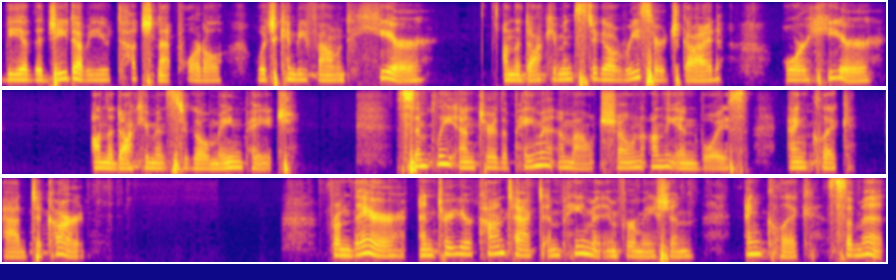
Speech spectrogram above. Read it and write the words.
via the GW TouchNet portal, which can be found here on the Documents to Go research guide or here on the Documents to Go main page. Simply enter the payment amount shown on the invoice and click Add to mm-hmm. Cart. From there, enter your contact and payment information and click Submit.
